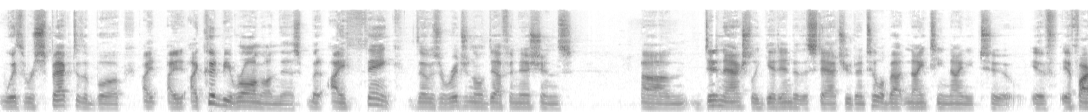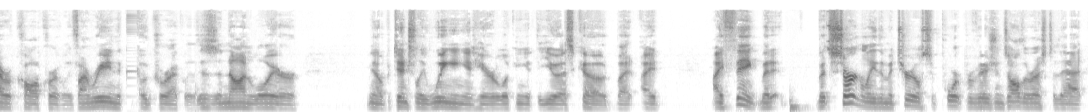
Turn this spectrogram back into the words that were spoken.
with respect to the book, I, I, I, could be wrong on this, but I think those original definitions um, didn't actually get into the statute until about 1992, if if I recall correctly. If I'm reading the code correctly, this is a non-lawyer, you know, potentially winging it here, looking at the U.S. code, but I I think, but but certainly the material support provisions, all the rest of that,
